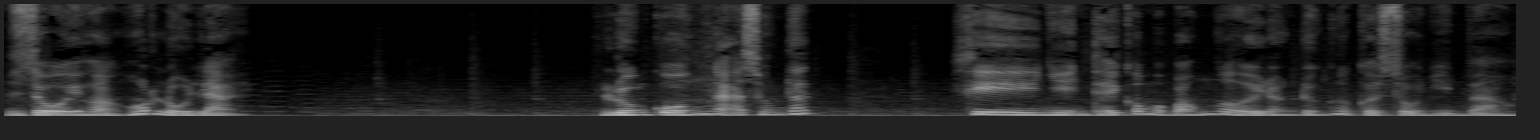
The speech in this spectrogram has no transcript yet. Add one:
Rồi hoảng hốt lùi lại. Luống cuống ngã xuống đất, khi nhìn thấy có một bóng người đang đứng ở cửa sổ nhìn vào.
